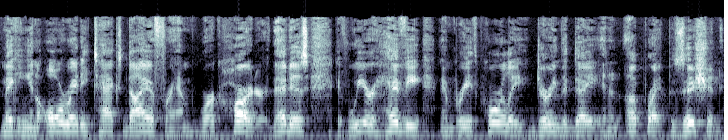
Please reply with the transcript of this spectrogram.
making an already taxed diaphragm work harder. That is, if we are heavy and breathe poorly during the day in an upright position,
